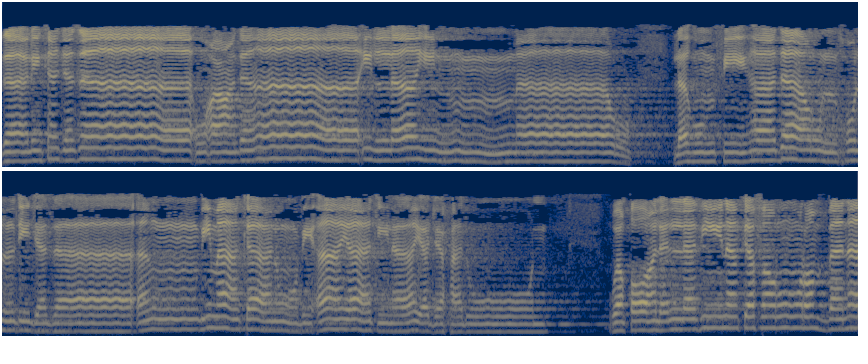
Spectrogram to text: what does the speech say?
ذلك جزاء أعداء الله النار. لهم فيها دار الخلد جزاء بما كانوا بآياتنا يجحدون. وقال الذين كفروا ربنا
